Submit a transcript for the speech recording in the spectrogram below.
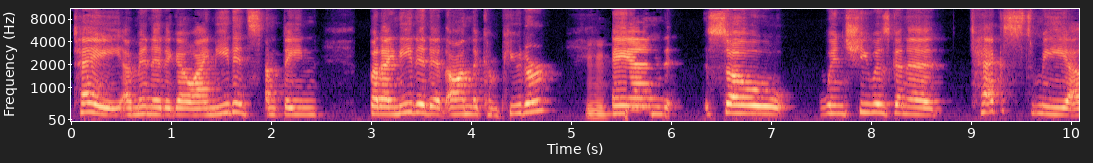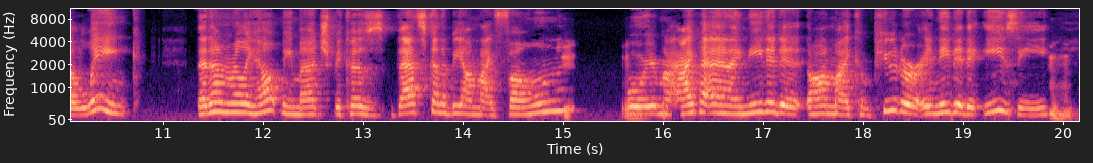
Tay a minute ago, I needed something, but I needed it on the computer. Mhm. And so when she was going to text me a link, that doesn't really help me much because that's going to be on my phone. Mhm. or my iPad and I needed it on my computer. It needed it easy. Mhm.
